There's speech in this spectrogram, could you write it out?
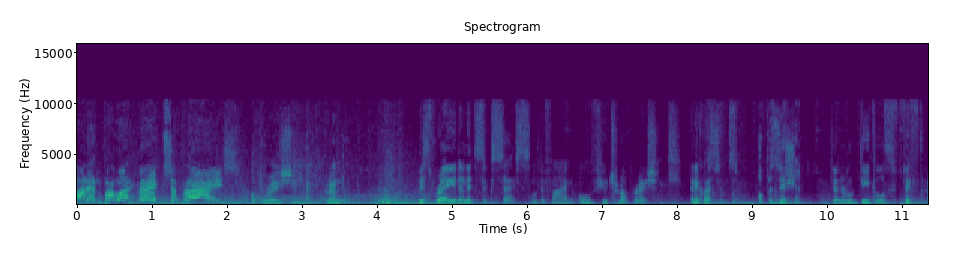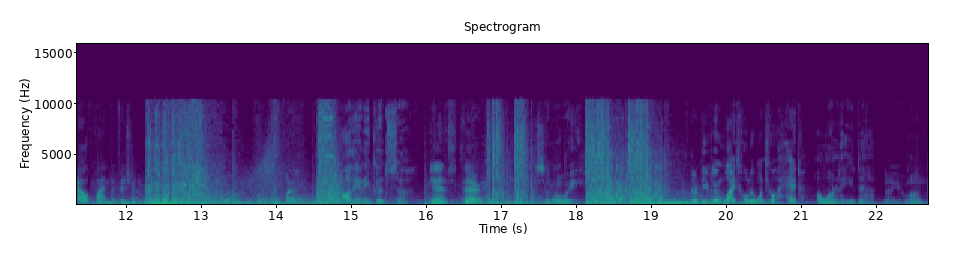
are in for one big surprise. Operation Grendel. This raid and its success will define all future operations. Any questions? Opposition. General Dietl's 5th Alpine Division. Are they any good, sir? Yes, very. So are we. There are people in Whitehall who want your head. I won't let you down. No, you won't.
